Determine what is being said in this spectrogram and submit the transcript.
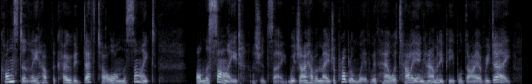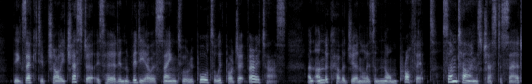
constantly have the COVID death toll on the site. On the side, I should say, which I have a major problem with, with how we're tallying how many people die every day. The executive, Charlie Chester, is heard in the video as saying to a reporter with Project Veritas, an undercover journalism non profit. Sometimes, Chester said,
